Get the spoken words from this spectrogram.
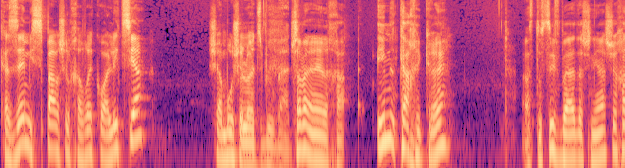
כזה מספר של חברי קואליציה שאמרו שלא יצביעו בעד. עכשיו אני אענה לך, אם כך יקרה, אז תוסיף ביד השנייה שלך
